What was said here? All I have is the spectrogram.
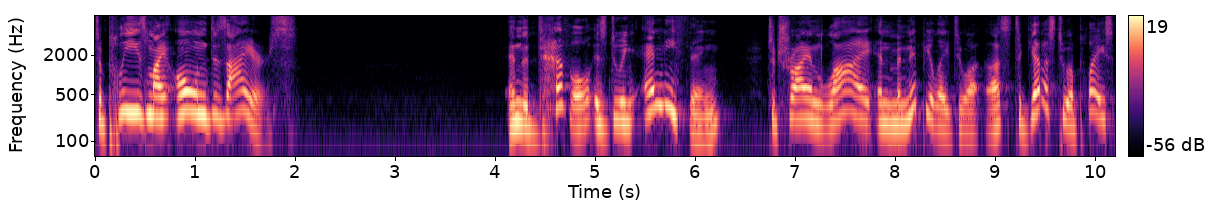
to please my own desires? And the devil is doing anything to try and lie and manipulate to uh, us to get us to a place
